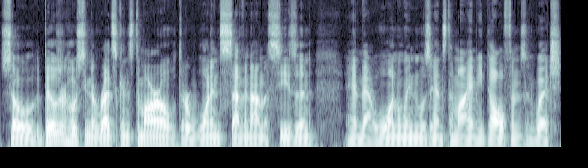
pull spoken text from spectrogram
So the Bills are hosting the Redskins tomorrow. They're one and seven on the season, and that one win was against the Miami Dolphins, in which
